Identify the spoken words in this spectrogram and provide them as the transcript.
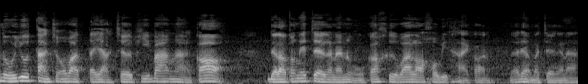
หนูอยู่ต่างจังหวัดแต่อยากเจอพี่บ้างอะ ก็ เดี๋ยวเราต้องได้เจอกันนะหนูก็คือว่ารอโควิดหายก่อนแล้วเดี๋ยวมาเจอกันนะ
